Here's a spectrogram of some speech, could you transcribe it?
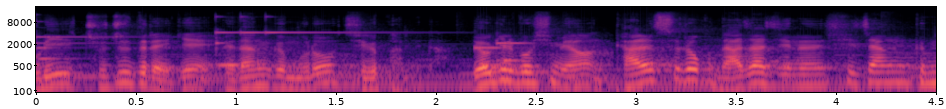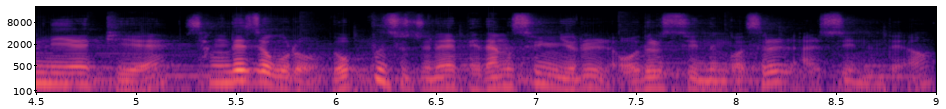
우리 주주들에게 배당금으로 지급합니다. 여길 보시면 갈수록 낮아지는 시장 금리에 비해 상대적으로 높은 수준의 배당 수익률을 얻을 수 있는 것을 알 수 있는데요.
